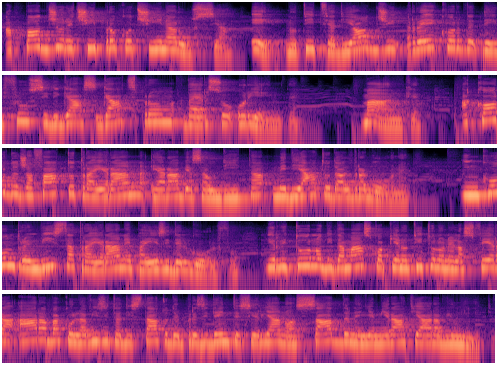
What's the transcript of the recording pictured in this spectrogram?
Appoggio reciproco Cina-Russia e, notizia di oggi, record dei flussi di gas Gazprom verso Oriente. Ma anche accordo già fatto tra Iran e Arabia Saudita mediato dal Dragone Incontro in vista tra Iran e paesi del Golfo. Il ritorno di Damasco a pieno titolo nella sfera araba con la visita di Stato del presidente siriano Assad negli Emirati Arabi Uniti.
